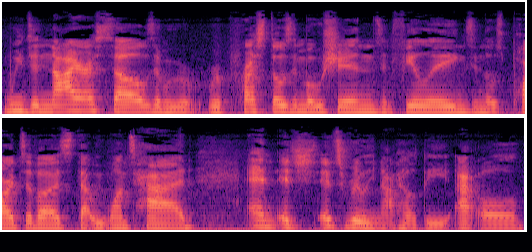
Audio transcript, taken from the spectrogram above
we deny ourselves and we re- repress those emotions and feelings and those parts of us that we once had, and it's it's really not healthy at all.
